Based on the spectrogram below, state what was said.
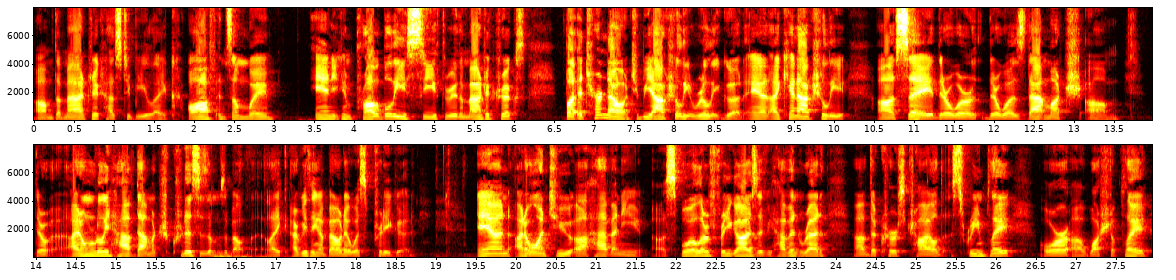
Um, the magic has to be like off in some way, and you can probably see through the magic tricks. But it turned out to be actually really good, and I can't actually uh, say there were there was that much um, there I don't really have that much criticisms about it. Like everything about it was pretty good. And I don't want to uh, have any uh, spoilers for you guys if you haven't read uh, the Cursed Child screenplay or uh, watched the play.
